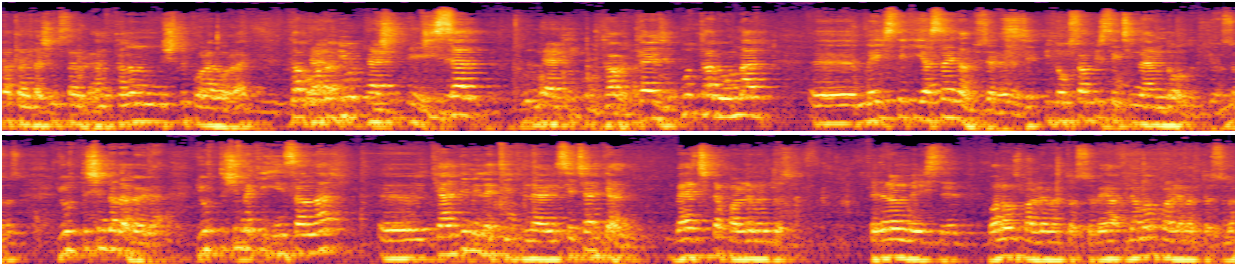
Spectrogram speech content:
vatandaşım sarılıyor. Hani tanınmışlık oranı olarak. Tabii orada bir kişisel Bu tercih konusu. Tabii tercih. Bu tabii onlar e, meclisteki yasayla düzenlenecek. Bir 91 seçimlerinde oldu biliyorsunuz. Yurt dışında da böyle. Yurt dışındaki insanlar e, kendi milletvekillerini seçerken Belçika parlamentosu, federal meclisi, Valons parlamentosu veya Flaman parlamentosunu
